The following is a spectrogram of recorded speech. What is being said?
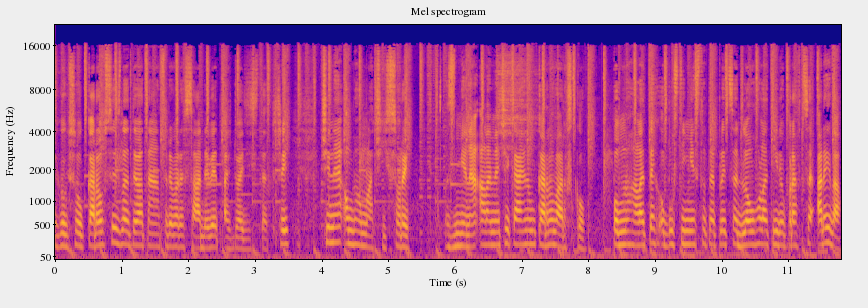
jako jsou karosy z let 1999 až 2003, či ne o mnoho mladší Sory. Změna ale nečeká jenom Karlovarsko. Po mnoha letech opustí město Teplice dlouholetý dopravce Arriva,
